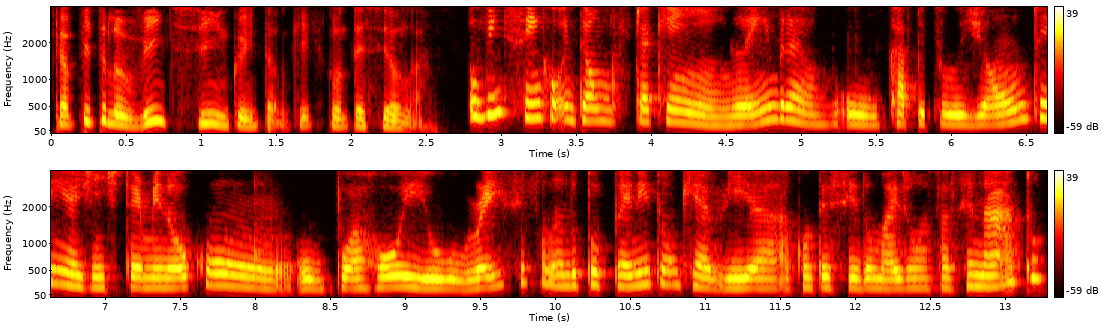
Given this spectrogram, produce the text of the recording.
Capítulo 25, então. O que, que aconteceu lá? O 25, então, para quem lembra o capítulo de ontem, a gente terminou com o Poirot e o Race falando pro Pennington que havia acontecido mais um assassinato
